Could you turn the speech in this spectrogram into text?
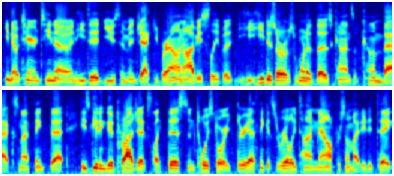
you know Tarantino, and he did use him in Jackie Brown, obviously, but he, he deserves one of those kinds of comebacks. And I think that he's getting good projects like this and Toy Story 3. I think it's really time now for somebody to take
